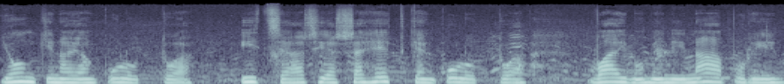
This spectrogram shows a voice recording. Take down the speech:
Jonkin ajan kuluttua, itse asiassa hetken kuluttua, vaimo meni naapuriin,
